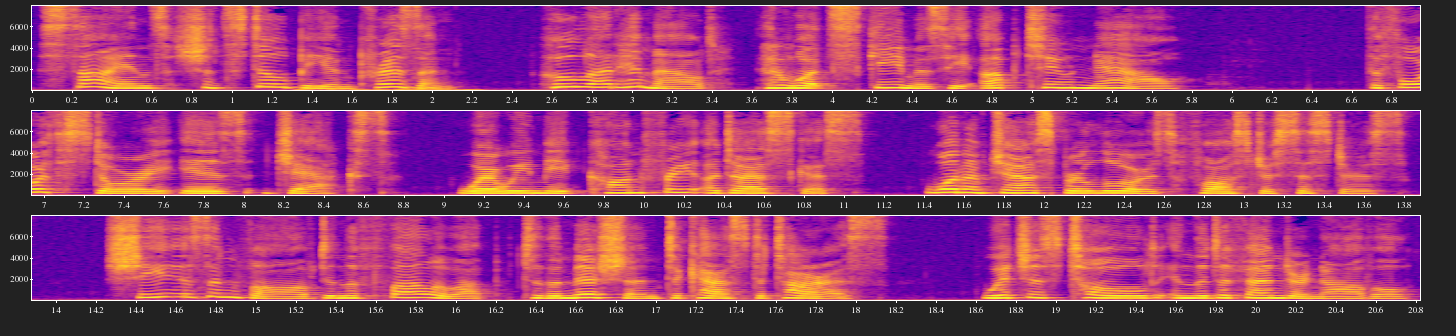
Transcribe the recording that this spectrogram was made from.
Signs should still be in prison. Who let him out, and what scheme is he up to now? The fourth story is Jax, where we meet Confrey Odascus, one of Jasper Lore's foster sisters. She is involved in the follow up to the mission to Castataris, which is told in the Defender novel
